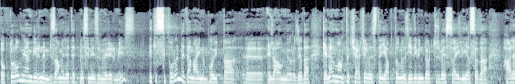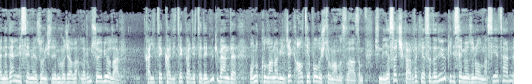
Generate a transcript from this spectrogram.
doktor olmayan birinin bize ameliyat etmesine izin verir miyiz? Peki sporu neden aynı boyutta e, ele almıyoruz? Ya da genel mantık çerçevesinde yaptığımız 7405 sayılı yasada hala neden lise mezunu işte demin hocalarım söylüyorlar. Kalite, kalite, kalite dedim ki ben de onu kullanabilecek altyapı oluşturmamız lazım. Şimdi yasa çıkardık. Yasada diyor ki lise mezunu olması yeterli.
